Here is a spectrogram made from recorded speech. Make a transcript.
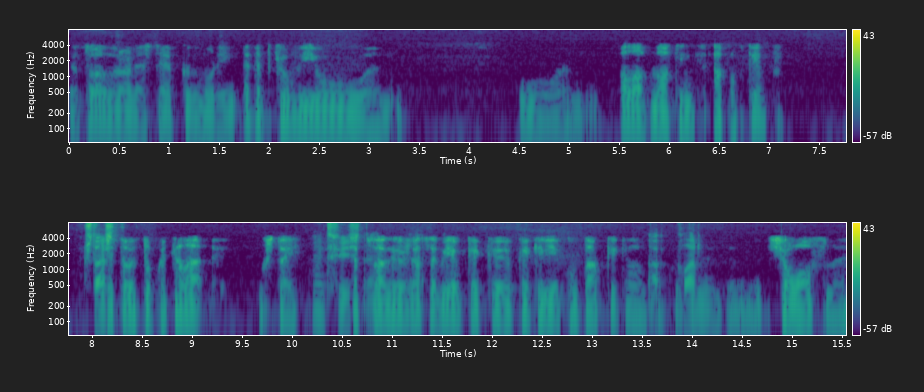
eu estou a adorar esta época do Mourinho, até porque eu vi o, um, o um, All of Nothing há pouco tempo. Gostaste? Então eu estou com aquela. Gostei. Muito fixe. Apesar né? de eu já saber o que é que, o que, é que queria contar, porque aquilo é um ah, pouco claro. de, de show off, né?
